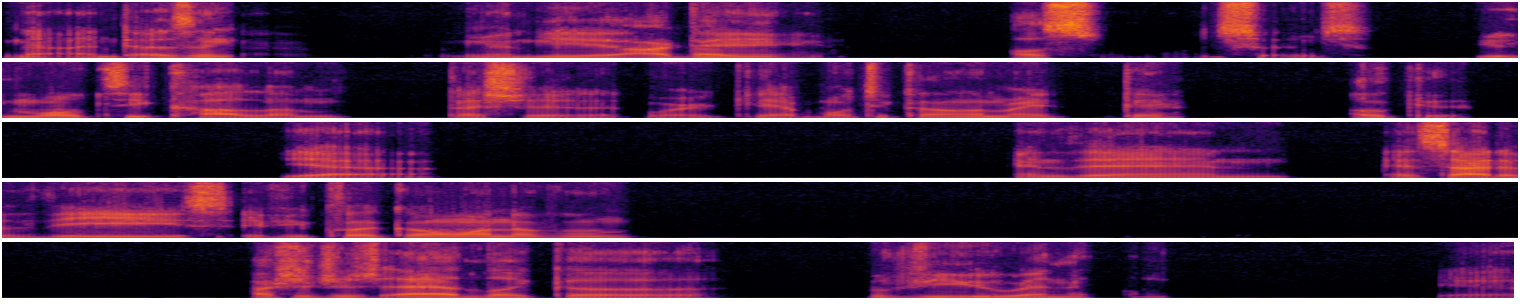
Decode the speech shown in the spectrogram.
No, it doesn't. Yeah, I got dang. It says Use multi-column. That should work. Yeah, multi-column right there. okay. Yeah. And then inside of these, if you click on one of them, I should just add like a review and yeah,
